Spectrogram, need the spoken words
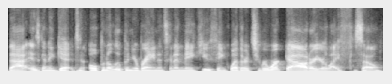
that is going to get to open a loop in your brain. It's going to make you think whether it's your workout or your life. So,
